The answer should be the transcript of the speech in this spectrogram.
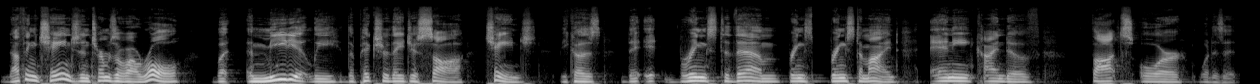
nothing changed in terms of our role, but immediately the picture they just saw changed because they, it brings to them brings brings to mind any kind of thoughts or what is it?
